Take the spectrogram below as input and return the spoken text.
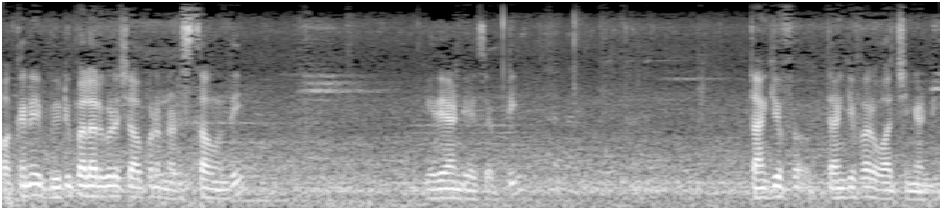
పక్కనే బ్యూటీ పార్లర్ కూడా షాప్ కూడా నడుస్తూ ఉంది. ఇదే అండి SFT thank you for thank you for watching అండి.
